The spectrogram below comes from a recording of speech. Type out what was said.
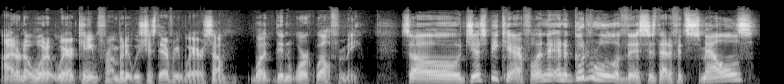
I don't know what where it came from, but it was just everywhere. So, but it didn't work well for me. So just be careful. And, and a good rule of this is that if it smells,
